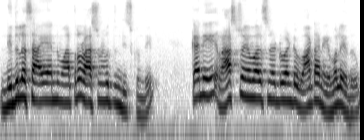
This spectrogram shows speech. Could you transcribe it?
నిధుల సాయాన్ని మాత్రం రాష్ట్ర ప్రభుత్వం తీసుకుంది. కానీ రాష్ట్రం ఇవ్వాల్సినటువంటి వాటాను ఇవ్వలేదు.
